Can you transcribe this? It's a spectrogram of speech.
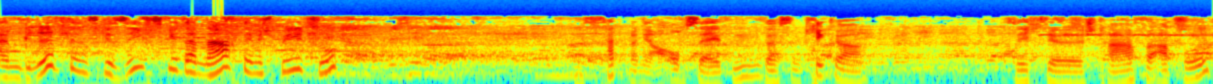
Einem Griff ins Gesicht, geht dann nach dem Spielzug. Das hat man ja auch selten, dass ein Kicker sich äh, Strafe abholt.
